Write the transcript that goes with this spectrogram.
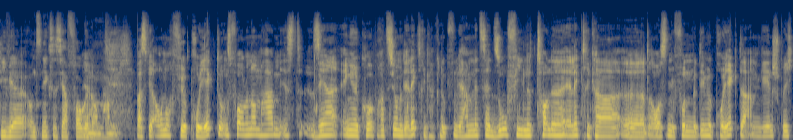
die wir uns nächstes Jahr vorgenommen ja. haben. Was wir auch noch für Projekte uns vorgenommen haben, ist sehr enge Kooperation mit Elektrikern knüpfen. Wir haben in letzter Zeit so viele tolle Elektriker äh, da draußen gefunden, mit denen wir Projekte angehen. Sprich,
